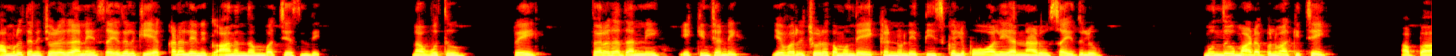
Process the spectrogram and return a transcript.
అమృతని చూడగానే సైదులకి ఎక్కడ లేని ఆనందం వచ్చేసింది. నవ్వుతూ రేయ్ త్వరగా దాన్ని ఎక్కించండి. ఎవరు చూడకముందే ఇక్కడి నుండి తీసుకెళ్ళిపోవాలి అన్నాడు సైదులు. ముందు మా డబ్బులు మాకిచ్చేయి. అబ్బా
